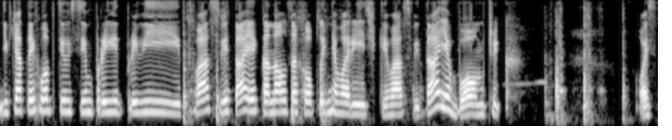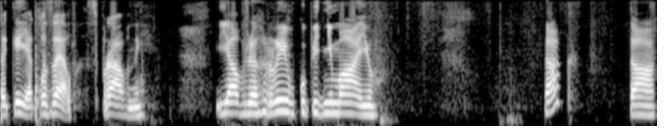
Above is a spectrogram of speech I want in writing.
Дівчата і хлопці, всім привіт-привіт! Вас вітає канал Захоплення Марічки. Вас вітає Бомчик. Ось такий я козел, справний. Я вже гривку піднімаю. Так? Так.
